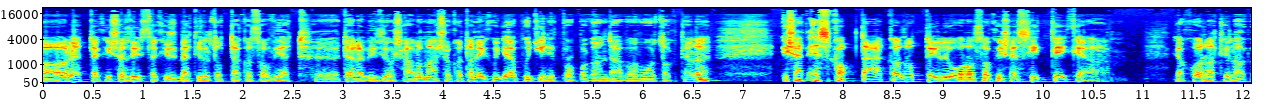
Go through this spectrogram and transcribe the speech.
a lettek és az észtek is betiltották a szovjet televíziós állomásokat, amik ugye a putyini propagandával voltak tele, és hát ezt kapták az ott élő oroszok, és ezt hitték el gyakorlatilag.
